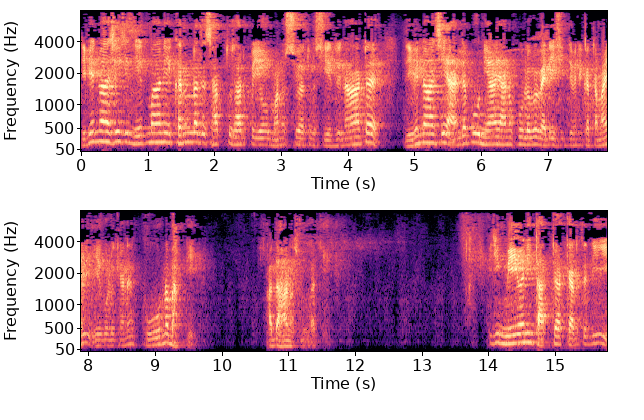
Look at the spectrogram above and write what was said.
දෙවියන් වහන්සේ නිර්මාණය කරන ලද සත්තු සර්පයෝ මිනිස්සු අතුරු සිය දෙනාට දෙවියන් වහන්සේ අඳපු න්‍යාය අනුකූලව වැඩි සිද්ධ වෙන එක තමයි ඒගොල්ලෝ කියන පූර්ණ භක්තිය. අදහන සුළුගතිය. ඉතින් මේවැනි තත්ත්වයක් යටතදී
